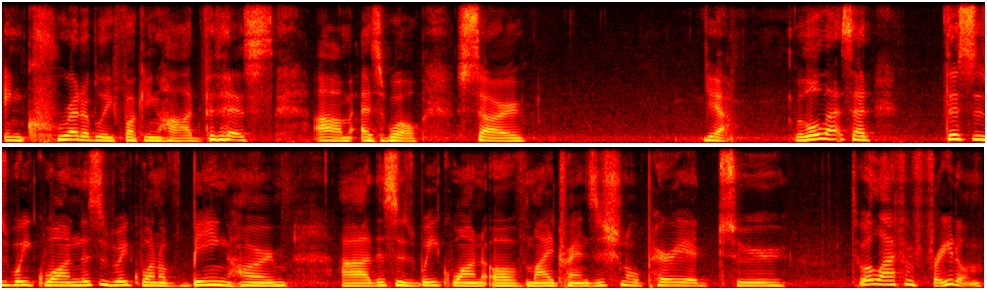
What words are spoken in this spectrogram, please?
incredibly fucking hard for this um, as well. So yeah. With all that said this is week one. This is week one of being home. Uh, this is week one of my transitional period to to a life of freedom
